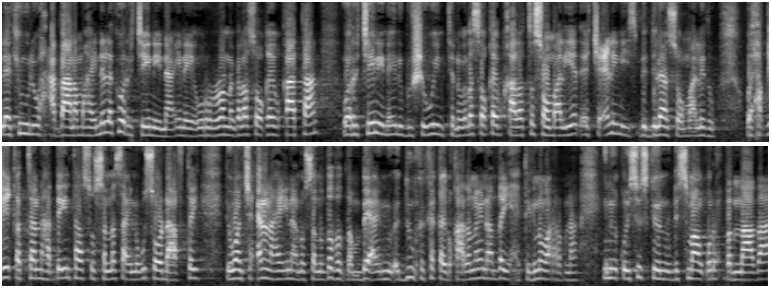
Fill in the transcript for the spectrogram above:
laakiin weli wax caddaana ma hayno laakiin waan rajaynaynaa inay ururo nagala soo qayb qaataan. Waan rajaynaynaa inay bulsho weynta nagala soo qayb qaadato soomaaliyeed ee jecel inay isbedelaan soomaalidu. Oo xaqiiqatan hadday intaasoo sanasa ay nagu soo dhaaftay dee waan jecelnahay inaanu sanadada dambe aynu adduunka ka qayb qaadano inaan dayaxa tegno waan rabnaa inay qoysaskeenu dhismaan qurux badnaadaan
